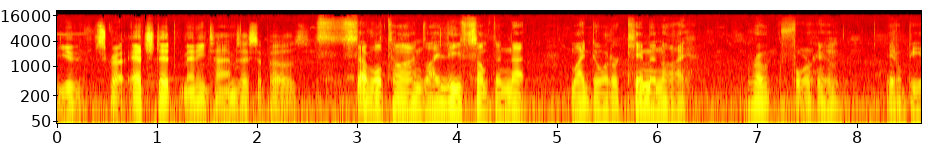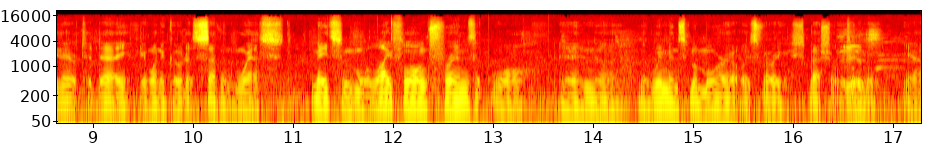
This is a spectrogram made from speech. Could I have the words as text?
you scr- etched it many times, I suppose. Several times I leave something that my daughter Kim and I wrote for him. It'll be there today if you want to go to 7 West. Made some more lifelong friends at the wall, and uh, the Women's Memorial is very special It to is. me. Yeah.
